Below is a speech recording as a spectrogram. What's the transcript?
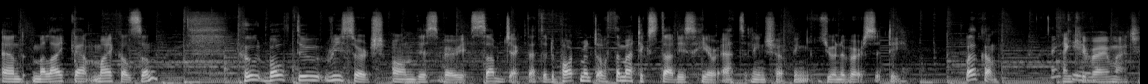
and Malaika Michelson who both do research on this very subject at the Department of Thematic Studies here at Linköping University. Welcome. Thank, Thank you. you. very much.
